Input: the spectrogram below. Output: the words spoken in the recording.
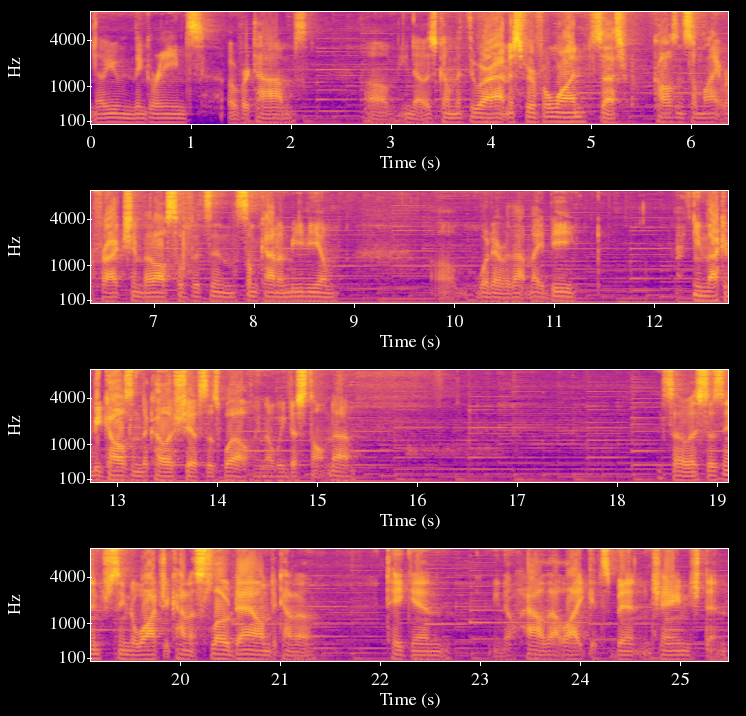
you know, even the greens over times. Um, you know, is coming through our atmosphere for one, so that's causing some light refraction, but also if it's in some kind of medium, um, whatever that may be, you know, that could be causing the color shifts as well. You know, we just don't know. So it's just interesting to watch it kind of slow down to kind of take in, you know, how that light gets bent and changed and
